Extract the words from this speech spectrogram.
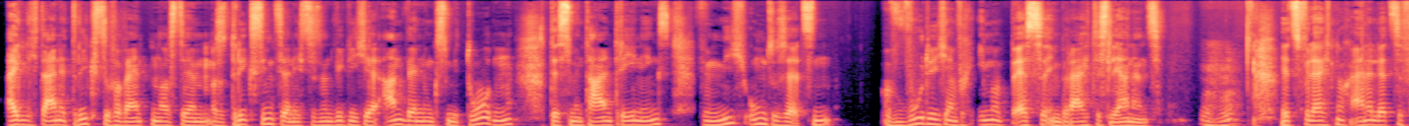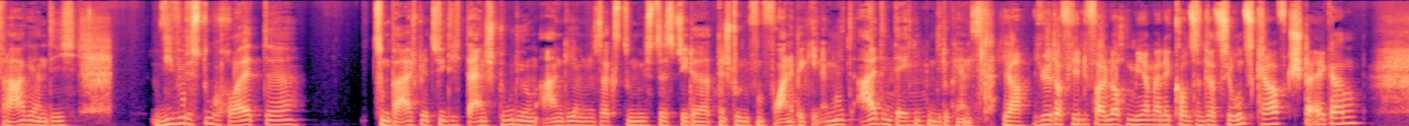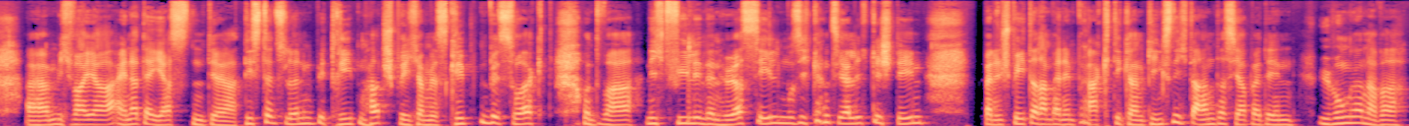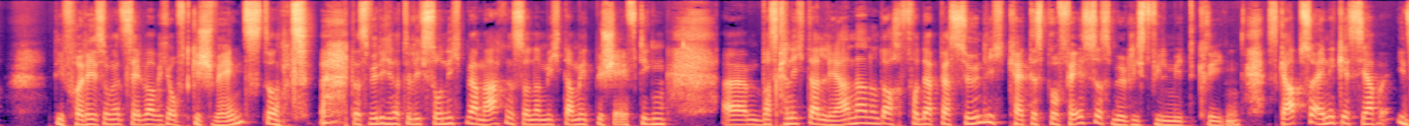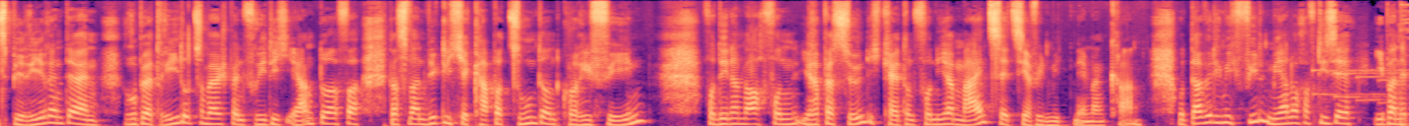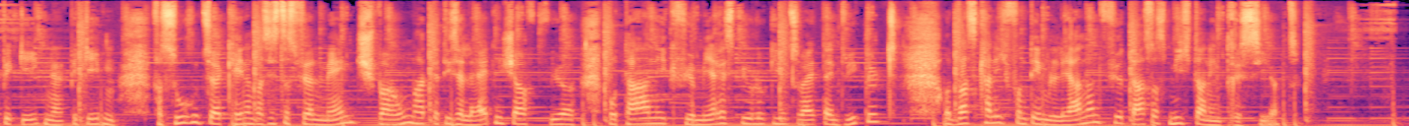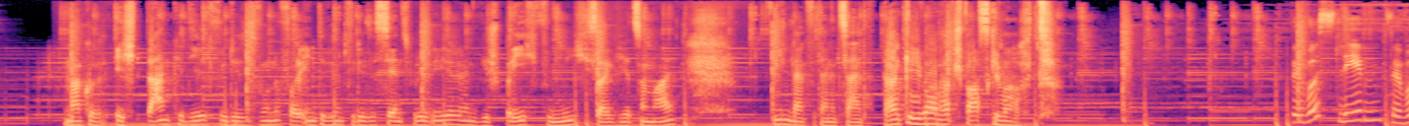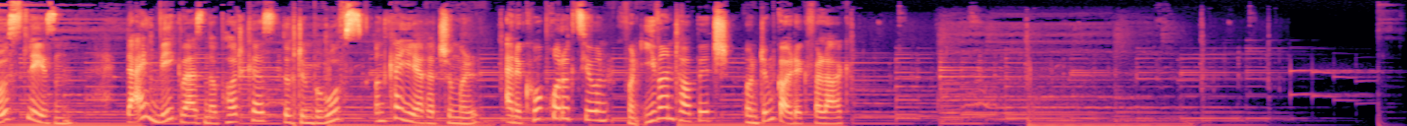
eigentlich deine Tricks zu verwenden aus dem, also Tricks sind es ja nicht, das sind wirkliche Anwendungsmethoden des mentalen Trainings für mich umzusetzen, wurde ich einfach immer besser im Bereich des Lernens. Mhm. Jetzt vielleicht noch eine letzte Frage an dich. Wie würdest du heute zum Beispiel jetzt wirklich dein Studium angehen und du sagst, du müsstest wieder dein Studium von vorne beginnen, mit all den Techniken, die du kennst? Ja, ich würde auf jeden Fall noch mehr meine Konzentrationskraft steigern. Ähm, ich war ja einer der ersten, der Distance Learning betrieben hat, sprich, haben mir Skripten besorgt und war nicht viel in den Hörsälen, muss ich ganz ehrlich gestehen. Bei den später dann bei den Praktikern ging es nicht anders, ja, bei den Übungen, aber die Vorlesungen selber habe ich oft geschwänzt und das würde ich natürlich so nicht mehr machen, sondern mich damit beschäftigen, ähm, was kann ich da lernen und auch von der Persönlichkeit des Professors möglichst viel mitkriegen. Es gab so einige sehr inspirierende, ein Robert Riedel zum Beispiel, ein Friedrich Erndorfer, das waren wirkliche Kapazunder und Koryphäen, von denen man auch von ihrer Persönlichkeit und von ihrem Mindset sehr viel mitnehmen kann. Und da würde ich mich viel mehr noch auf diese Ebene begegnen, begeben, versuchen zu erkennen, was ist das für ein Mensch, warum hat er diese Leidenschaft für Botanik, für Meeresbiologie und so weiter entwickelt und was kann ich von dem lernen für das, was mich dann interessiert. Marco, ich danke dir für dieses wundervolle Interview und für dieses sehr inspirierende Gespräch für mich, sage ich jetzt einmal. Vielen Dank für deine Zeit. Danke, Ivan, hat Spaß gemacht. Bewusst leben, bewusst lesen. Dein wegweisender Podcast durch den Berufs- und Karrieredschungel. Eine Koproduktion von Ivan Topic und dem Goldeck Verlag.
